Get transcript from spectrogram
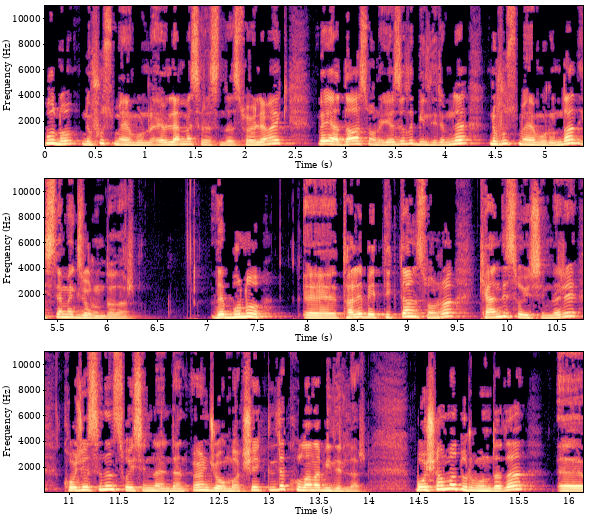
bunu nüfus memuruna evlenme sırasında söylemek veya daha sonra yazılı bildirimle nüfus memurundan istemek zorundalar. Ve bunu e, talep ettikten sonra kendi soy isimleri kocasının soy isimlerinden önce olmak şeklinde kullanabilirler. Boşanma durumunda da e,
